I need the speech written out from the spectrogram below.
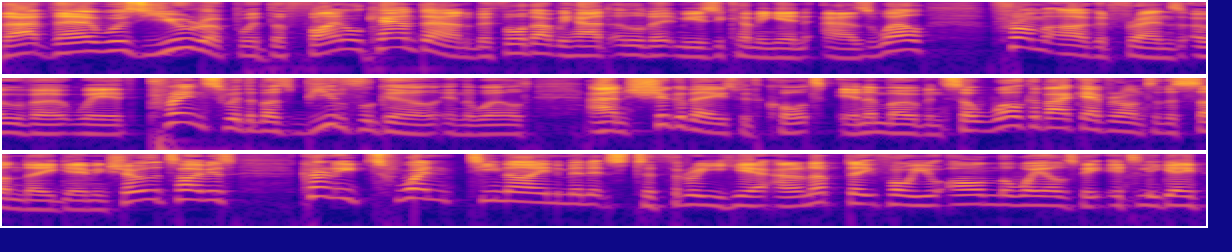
That there was Europe with the final countdown. Before that, we had a little bit of music coming in as well from our good friends over with Prince with the most beautiful girl in the world and Sugababes with Caught in a Moment. So, welcome back everyone to the Sunday Gaming Show. The time is currently 29 minutes to 3 here, and an update for you on the Wales v Italy game.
